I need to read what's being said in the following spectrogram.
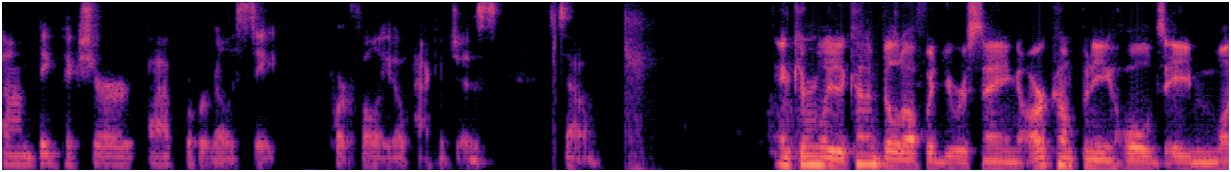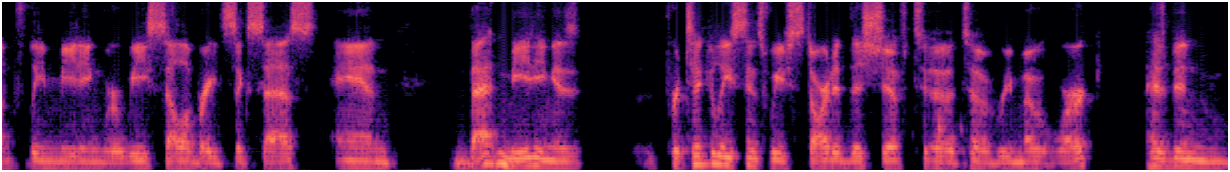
um, big picture uh, corporate real estate portfolio packages. So. And Kimberly, to kind of build off what you were saying, our company holds a monthly meeting where we celebrate success. And that meeting is particularly since we've started this shift to, to remote work, has been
